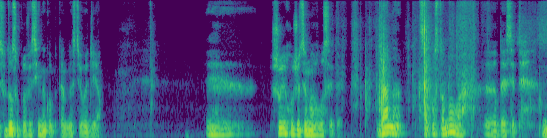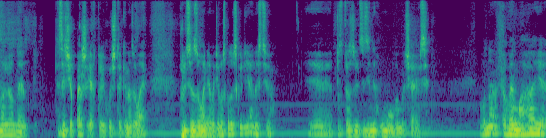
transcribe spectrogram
свідоцтво професійної компетентності водія. Е, Що я хочу цим наголосити? Дана ця постанова е, 10.01, 1001, як хто її хоче, так і називає, про ліцензування водігосподарської діяльності, е, про затвердження ліцензійних умов, вибачаюся, вона вимагає,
